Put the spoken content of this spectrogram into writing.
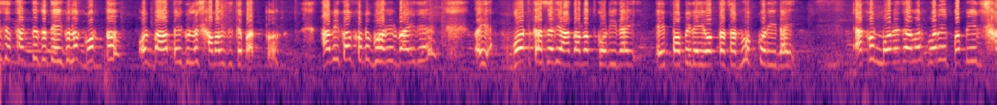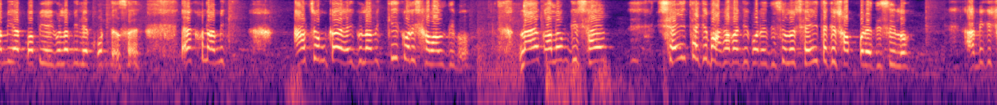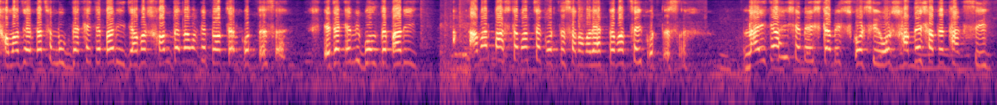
বেঁচে থাকতে যদি এইগুলো করতো, ওর বাপ এগুলো সামাল দিতে পারতো। আমি কখনো ঘরের বাইরে ওই কোর্ট কাছারি আদালত করি নাই, এই পপির এই অত্যাচার ভোগ করি নাই। এখন মরে যাওয়ার পরে পপির স্বামী আর পপি এইগুলো মিলে করতেছে। এখন আমি আচমকা এইগুলো আমি কি করে সামাল দিব? নায়ক আলমগীর সাহেব সেই থেকে ভাগাভাগি করে দিছিল, সেই থেকে সব করে দিছিল। আমি কি সমাজের কাছে মুখ দেখাইতে পারি যে আমার সন্তান আমাকে টর্চার করতেছে? এটাকে আমি বলতে পারি। আমার পাঁচটা বাচ্চা করতেছে না, আমার একটা বাচ্চাই করতেছে। নায়িকা হিসেবে এস্টাবলিশ করছি, ওর সাথে সাথে থাকছি।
